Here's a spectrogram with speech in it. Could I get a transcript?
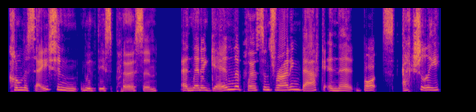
conversation with this person. And then again, the person's writing back and that bot's actually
